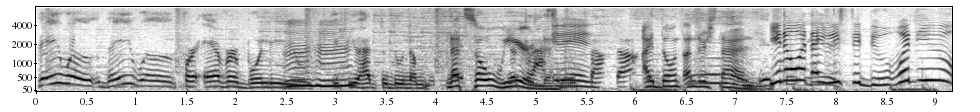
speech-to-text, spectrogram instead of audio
they will they will forever bully you if mm-hmm. you had to do number. That's so weird. It is. I don't understand. It's You know what I used to do? What do you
